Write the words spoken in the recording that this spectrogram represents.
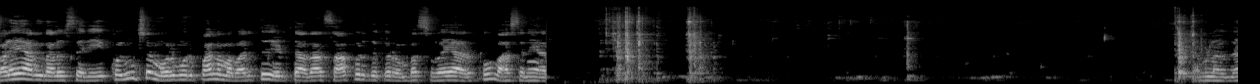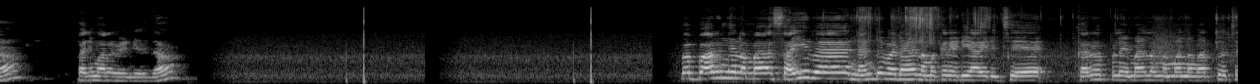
வலையாக இருந்தாலும் சரி கொஞ்சம் மொறுமொறுப்பாக நம்ம வறுத்து எடுத்தால் தான் சாப்பிட்றதுக்கு ரொம்ப சுவையாக இருக்கும் வாசனையாக இருக்கும். அவ்வளவுதான். பரிமாற வேண்டியதுதான். இப்போ பாருங்கள் நம்ம சைவ நண்டு வடை நமக்கு ரெடி ஆயிடுச்சு. கருவேப்பிலை மேலே நம்ம வறுத்து வச்ச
